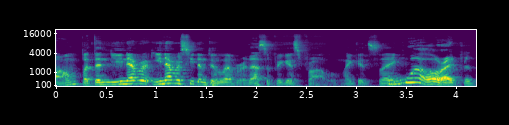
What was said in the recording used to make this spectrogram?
come, but then you never you never see them deliver. That's the biggest problem. Like it's like Well, all right, but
